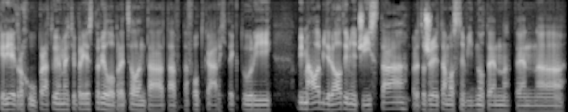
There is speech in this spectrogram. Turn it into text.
kedy aj trochu upratujeme tie priestory, lebo predsa len tá, tá, tá fotka architektúry by mala byť relatívne čistá, pretože je tam vlastne vidno ten, ten, eh,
